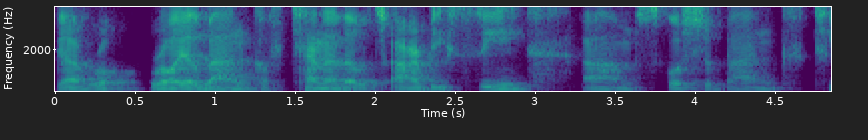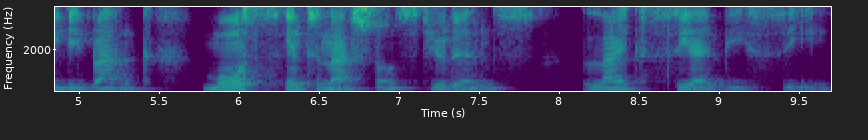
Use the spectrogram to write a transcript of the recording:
You have Ro Royal Bank of Canada, which RBC, um, Scotiabank, TD Bank. Most international students like CIBC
